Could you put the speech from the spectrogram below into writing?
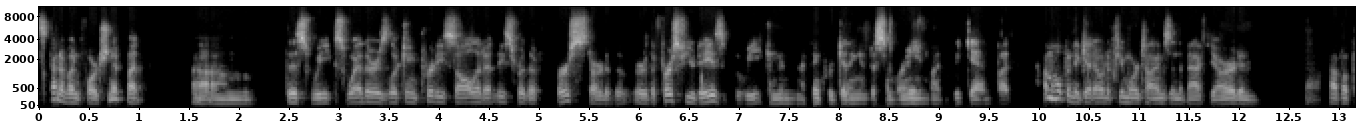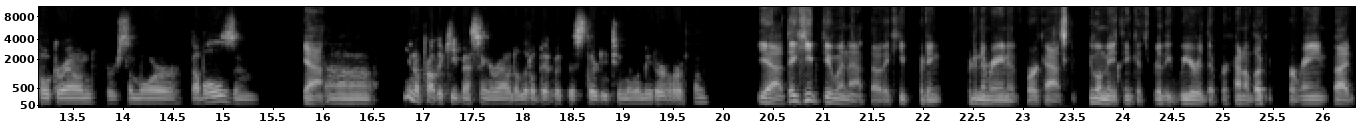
it's kind of unfortunate, but um, this week's weather is looking pretty solid, at least for the first start of the or the first few days of the week, and then I think we're getting into some rain by the weekend. But I'm hoping to get out a few more times in the backyard and uh, have a poke around for some more doubles and yeah. Uh, you know, probably keep messing around a little bit with this 32 millimeter ortho. Yeah, they keep doing that though. They keep putting putting the rain in the forecast. People may think it's really weird that we're kind of looking for rain, but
